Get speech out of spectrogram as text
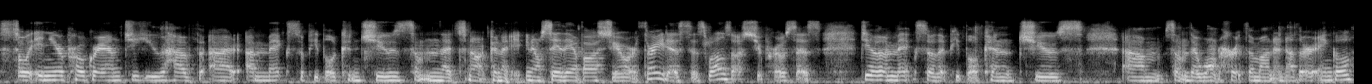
So, in your program, do you have a, a mix so people can choose something that's not going to, you know, say they have osteoarthritis as well as osteoporosis? Do you have a mix so that people can choose um, something that won't hurt them on another angle?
